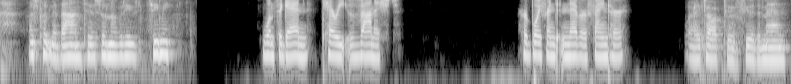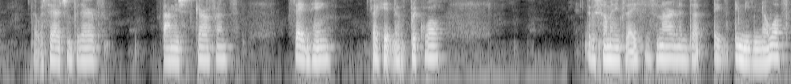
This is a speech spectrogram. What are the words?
I was put in a van too, so nobody would see me. Once again, Terri vanished. Her boyfriend never found her. I talked to a few of the men that were searching for their vanished girlfriends. Same thing. It's like hitting a brick wall. There were so many places in Ireland that they didn't even know of.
